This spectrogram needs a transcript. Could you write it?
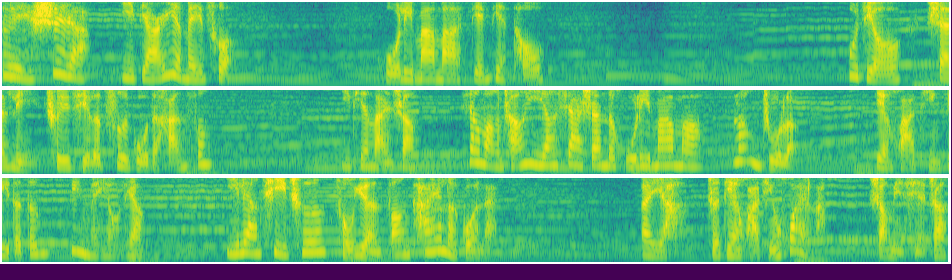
对，是啊，一点儿也没错。狐狸妈妈点点头。不久，山里吹起了刺骨的寒风。一天晚上。像往常一样下山的狐狸妈妈愣住了，电话亭里的灯并没有亮。一辆汽车从远方开了过来。哎呀，这电话亭坏了，上面写着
